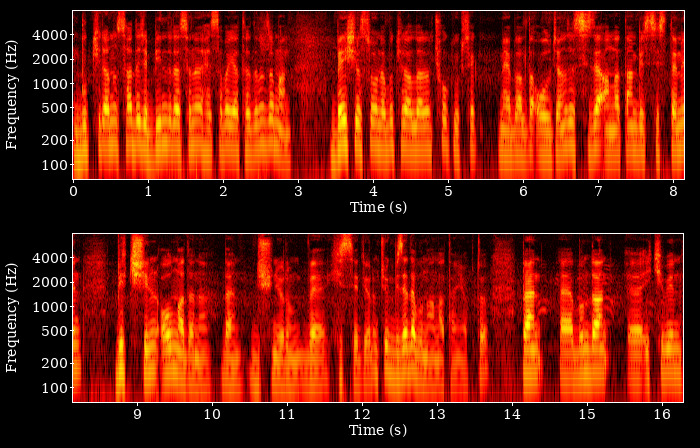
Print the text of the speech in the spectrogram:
bu kiranın sadece 1000 lirasını hesaba yatırdığınız zaman 5 yıl sonra bu kiraların çok yüksek meblağda olacağınızı size anlatan bir sistemin bir kişinin olmadığını ben düşünüyorum ve hissediyorum. Çünkü bize de bunu anlatan yoktu. Ben e, bundan e, 2000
